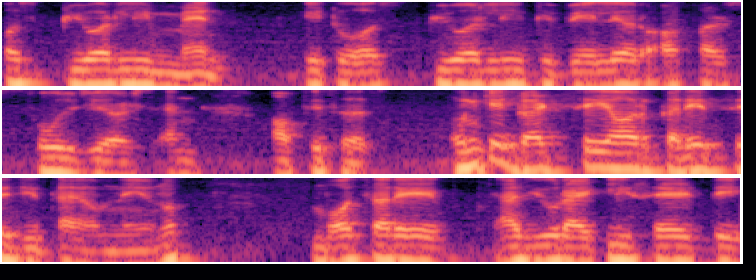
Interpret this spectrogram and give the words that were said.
was purely men. It was purely the valor of our soldiers and officers. उनके गट से और करेज से जीता है हमने यू नो बहुत सारे as you rightly said the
